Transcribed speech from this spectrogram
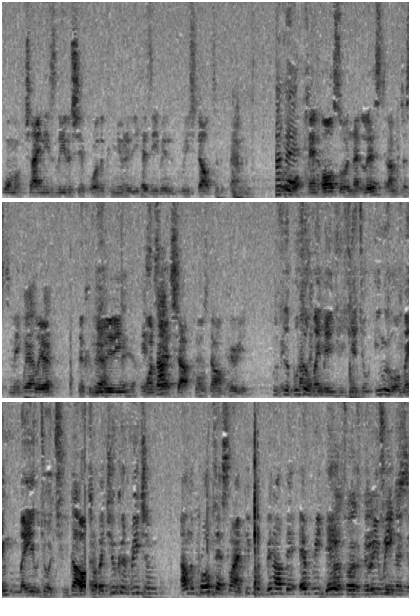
form of Chinese leadership or the community has even reached out to the family. Okay. And also in that list, um, just to make it Where- clear, the community yeah. wants that shop closed down, period. 不是不是我们没去接触，因为我们没有这个渠道 Oh,。so, but you could reach them on the protest line. People have been out there every day 他说 for 可 three 以去那 weeks.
